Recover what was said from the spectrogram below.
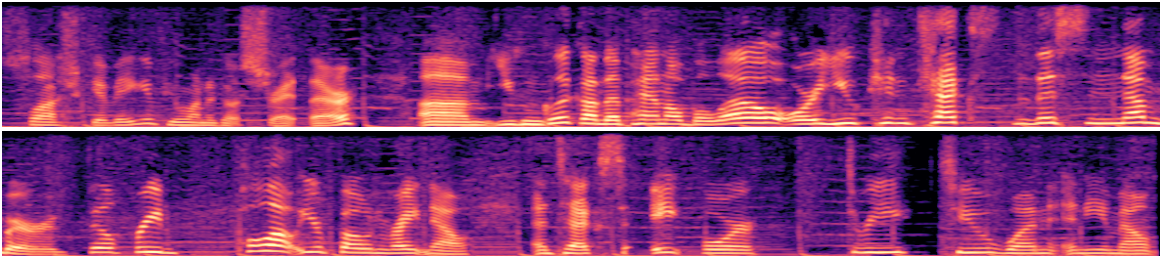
slash giving if you want to go straight there. Um, you can click on the panel below or you can text this number. Feel free to pull out your phone right now and text 84321 any amount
